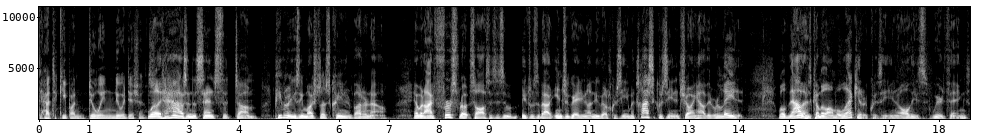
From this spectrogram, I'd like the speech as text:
had to keep on doing new editions? Well, it has in the sense that um, people are using much less cream and butter now. And when I first wrote sauces, it was about integrating la nouvelle cuisine with classic cuisine and showing how they related. Well, now has come along molecular cuisine and all these weird things.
